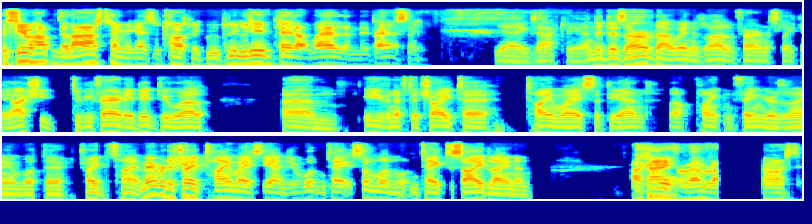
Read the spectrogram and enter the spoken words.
Because see what happened the last time against Kilcock, like we play, we didn't play that well and they bet us like yeah, exactly. And they deserved that win as well, in fairness. Like they actually, to be fair, they did do well. Um, even if they tried to time waste at the end, not pointing fingers at anyone, but they tried to time. Remember, they tried to time waste at the end. It wouldn't take someone wouldn't take the sideline, and I can't even remember. That, honest.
